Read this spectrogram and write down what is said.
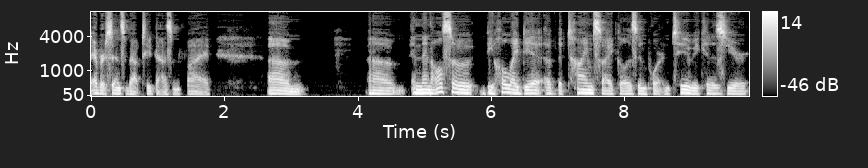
ever since about 2005. Um, um, and then also the whole idea of the time cycle is important too because you're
